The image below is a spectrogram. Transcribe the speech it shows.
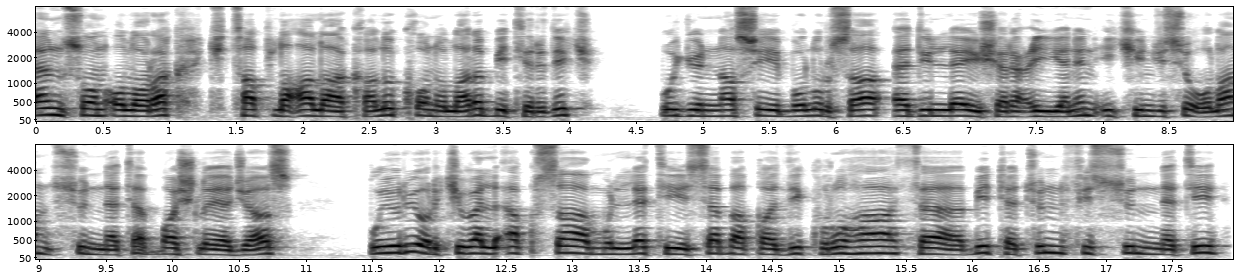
En son olarak kitapla alakalı konuları bitirdik. Bugün nasip olursa edille-i şer'iyyenin ikincisi olan sünnete başlayacağız. Buyuruyor ki vel aksamul leti sebeka zikruha thabitetun fis sünneti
